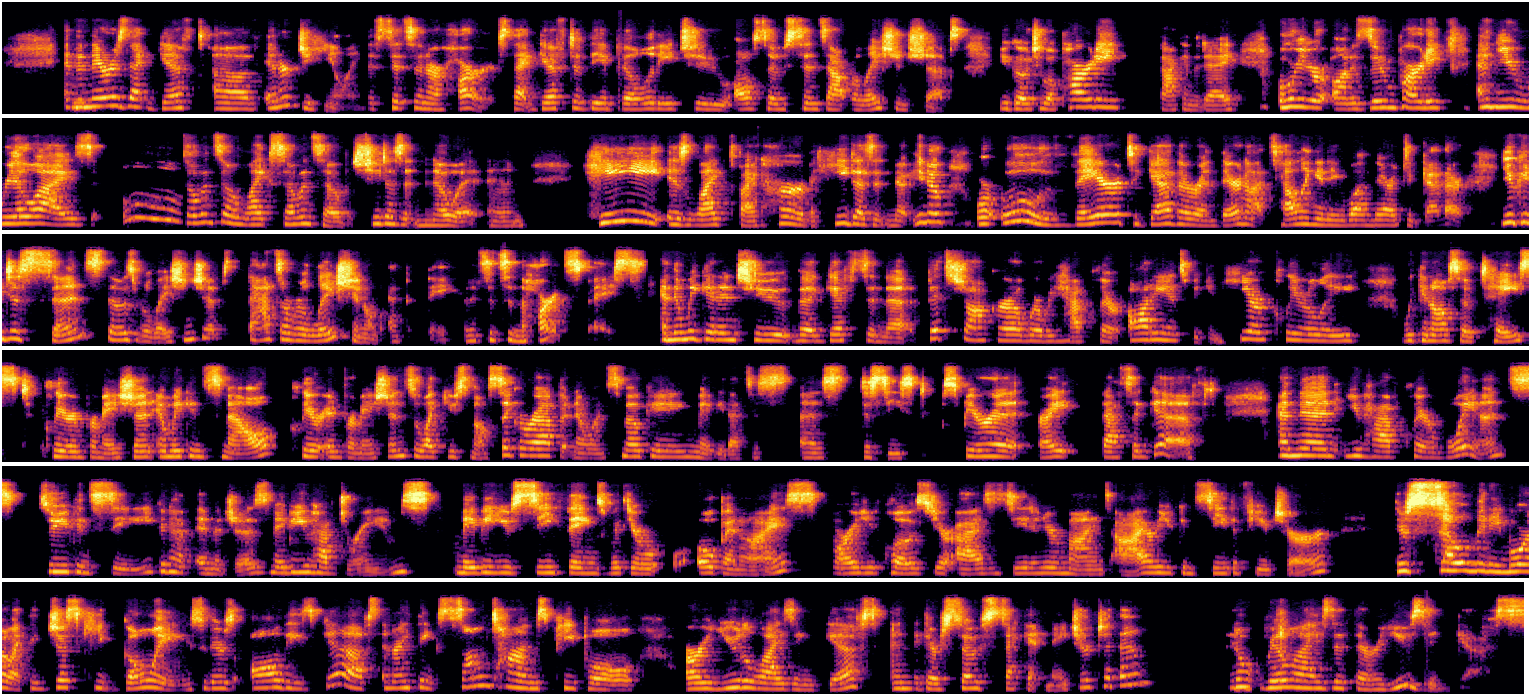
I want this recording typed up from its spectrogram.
And then hmm. there is that gift of energy healing that sits in our hearts, that gift of the ability to also sense out relationships. You go to a party, back in the day, or you're on a Zoom party and you realize, oh, so and so likes so and so, but she doesn't know it. And he is liked by her, but he doesn't know, you know, or, ooh, they're together and they're not telling anyone they're together. You can just sense those relationships. That's a relational empathy and it sits in the heart space. And then we get into the gifts in the fifth chakra where we have clairaudience, we can hear clearly, we can also taste clear information, and we can smell clear information. So, like you smell cigarette, but no one's smoking, maybe that's a, a deceased spirit, right? That's a gift. And then you have clairvoyance. So you can see, you can have images. Maybe you have dreams. Maybe you see things with your open eyes, or you close your eyes and see it in your mind's eye, or you can see the future. There's so many more, like they just keep going. So there's all these gifts. And I think sometimes people are utilizing gifts and they're so second nature to them, they don't realize that they're using gifts.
